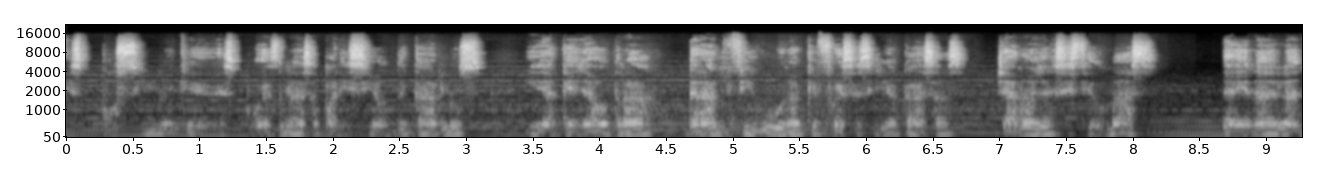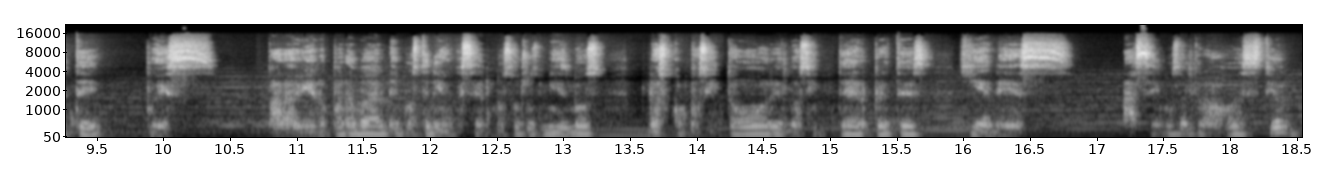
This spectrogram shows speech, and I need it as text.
es posible que después de la desaparición de Carlos y de aquella otra gran figura que fue Cecilia Casas, ya no haya existido más. De ahí en adelante, pues, para bien o para mal, hemos tenido que ser nosotros mismos los compositores, los intérpretes, quienes hacemos el trabajo de gestión.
